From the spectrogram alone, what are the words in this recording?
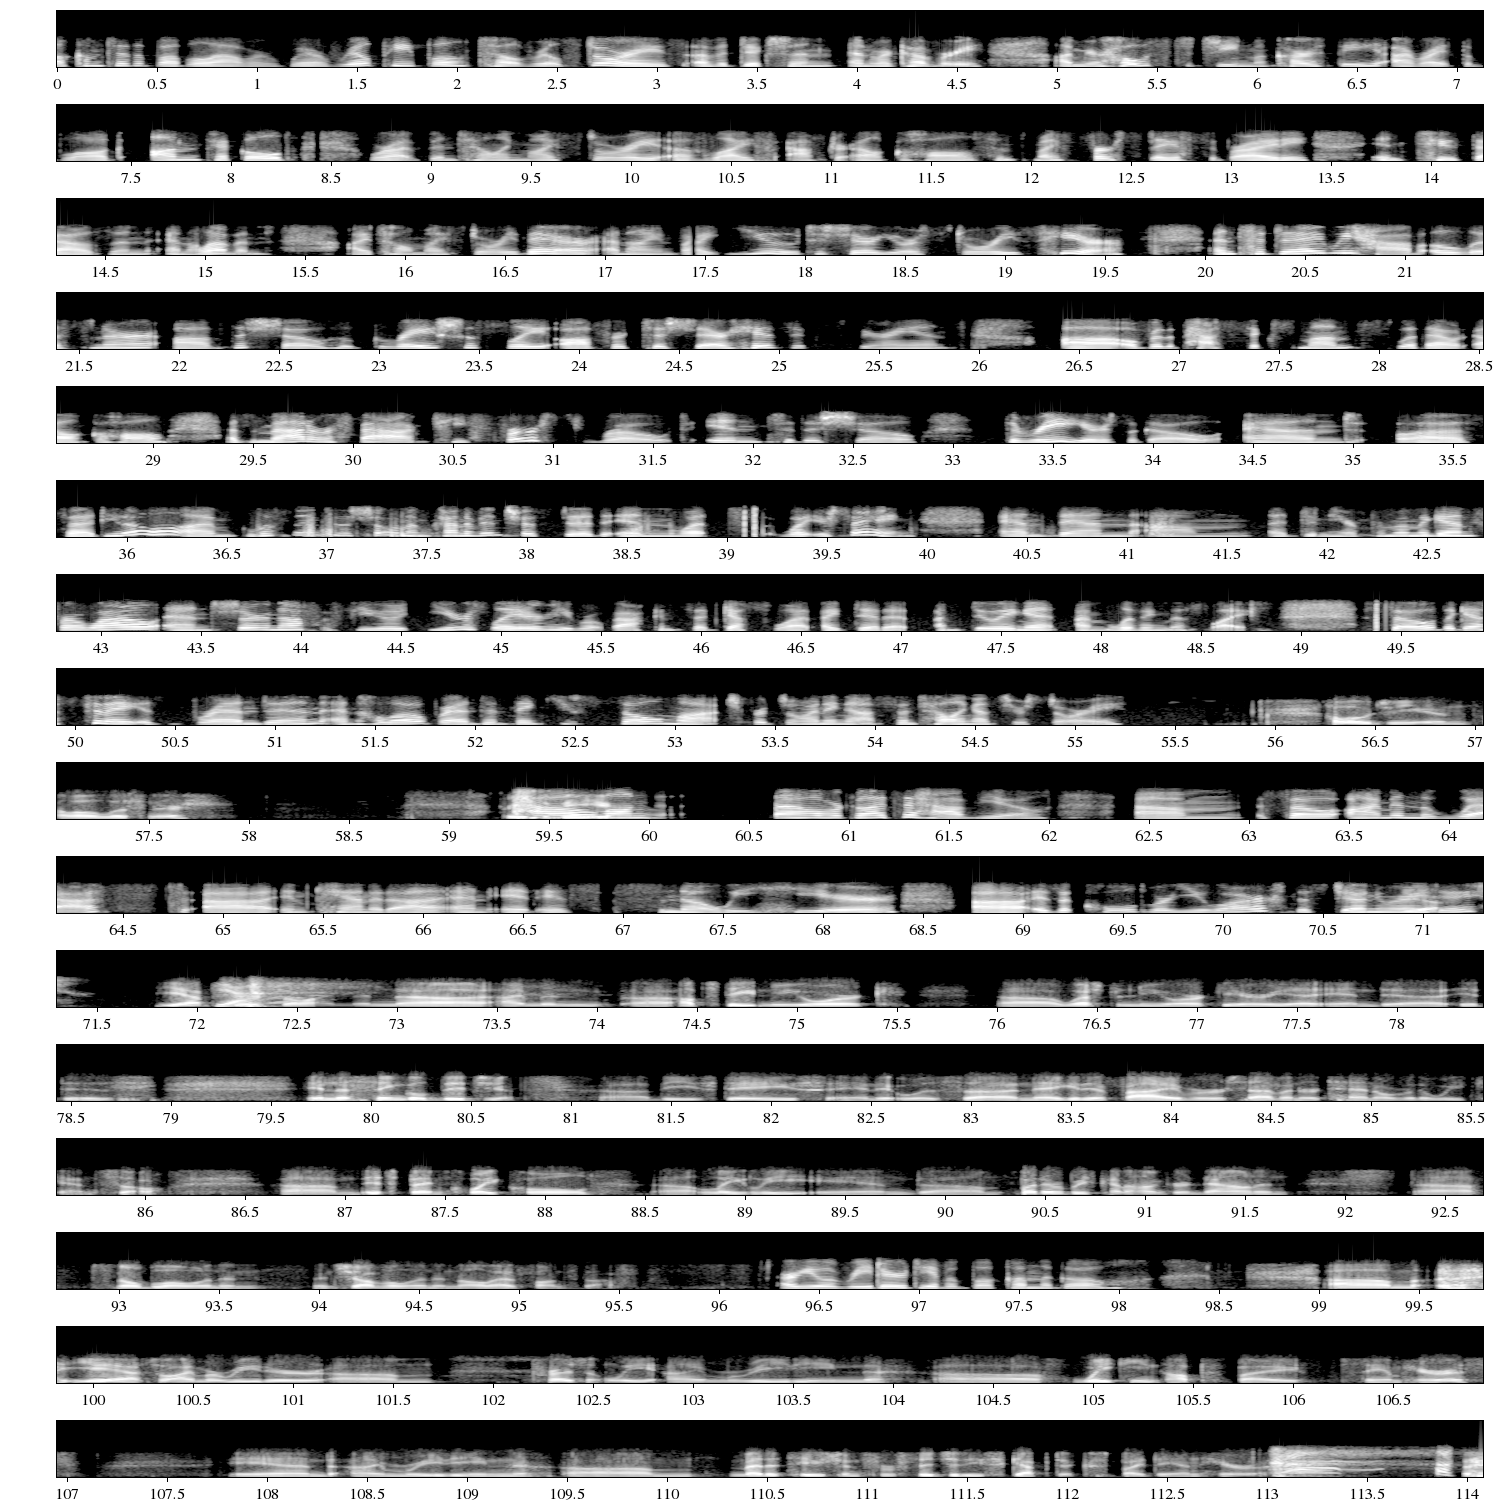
welcome to the Bubble Hour, where real people tell real stories of addiction and recovery. I'm your host, Jean McCarthy. I write the blog Unpickled, where I've been telling my story of life after alcohol since my first day of sobriety in 2011. I tell my story there, and I invite you to share your stories here. And today we have a listener of the show who graciously offered to share his experience uh, over the past six months without alcohol. As a matter of fact, he first wrote into the show three years ago and uh, said, you know, I'm listening to the show and I'm kind of interested in what what you're saying. And then um, I didn't hear from him again for a while. And sure enough, a few years later, he wrote back and said, guess what? I did it. I'm doing it. I'm living this life. So the guest today is Brendan. And hello, Brendan. Thank you so much for joining us and telling us your story. Hello, Jean, and hello, listeners. Great How to be here. long? Oh, we're glad to have you. Um, so I'm in the west uh, in Canada, and it is snowy here. Uh, is it cold where you are this January yeah. day? Yep, yeah. sure. So I'm in uh, I'm in uh, upstate New York, uh, western New York area, and uh, it is in the single digits uh, these days, and it was uh, negative five or seven or ten over the weekend. So um, it's been quite cold uh, lately, and um, but everybody's kind of hunkering down and uh, snow blowing and, and shoveling and all that fun stuff. Are you a reader? Do you have a book on the go? Um, yeah, so I'm a reader. Um, presently, I'm reading uh, "Waking Up" by Sam Harris and I'm reading um, Meditation for Fidgety Skeptics by Dan Harris.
